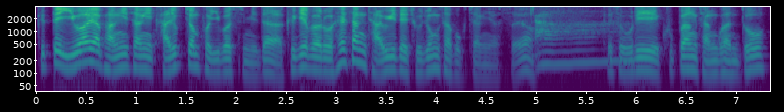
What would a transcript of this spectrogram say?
그때 이와야 방위상이 가죽 점퍼 입었습니다. 그게 바로 해상 자위대 조종사 복장이었어요. 아. 그래서 우리 국방 장관도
